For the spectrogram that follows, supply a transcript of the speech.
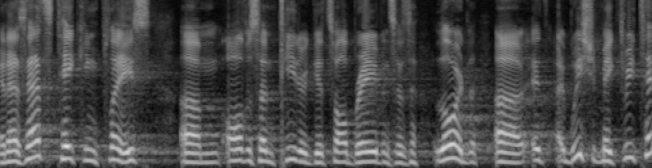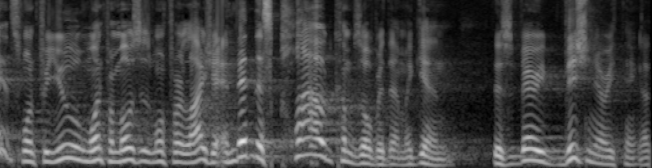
And as that's taking place, um, all of a sudden Peter gets all brave and says, Lord, uh, it, we should make three tents one for you, one for Moses, one for Elijah. And then this cloud comes over them again, this very visionary thing, a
